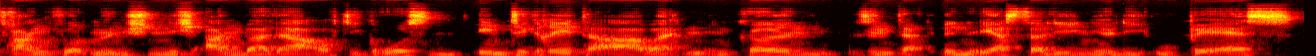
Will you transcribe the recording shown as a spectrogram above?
Frankfurt, München nicht an, weil da auch die großen Integrierte arbeiten. In Köln sind in erster Linie die UPS,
